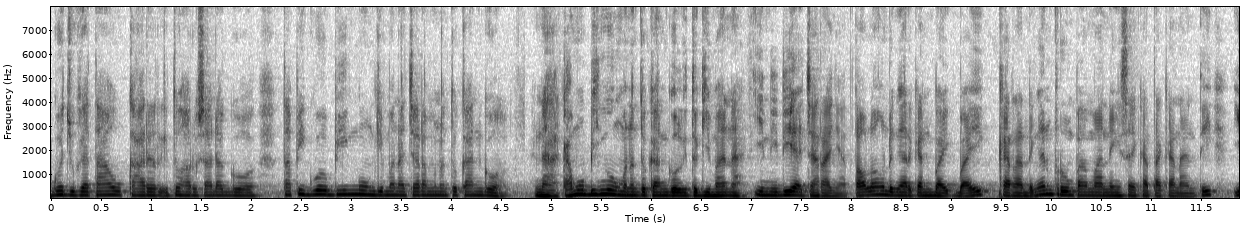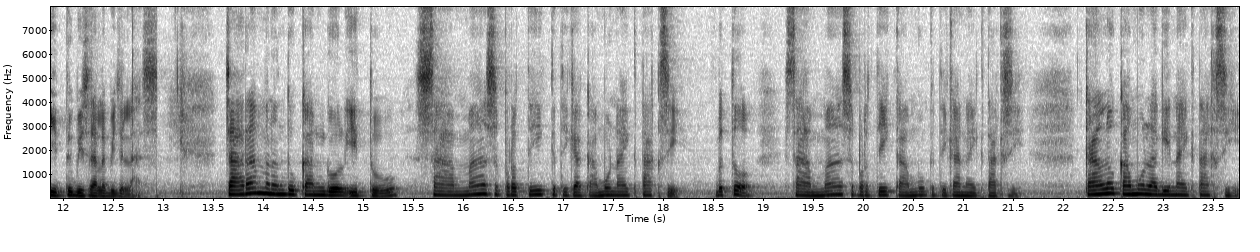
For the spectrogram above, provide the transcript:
Gue juga tahu karir itu harus ada goal. Tapi gue bingung gimana cara menentukan goal. Nah, kamu bingung menentukan goal itu gimana? Ini dia caranya. Tolong dengarkan baik-baik, karena dengan perumpamaan yang saya katakan nanti, itu bisa lebih jelas. Cara menentukan goal itu sama seperti ketika kamu naik taksi. Betul, sama seperti kamu ketika naik taksi. Kalau kamu lagi naik taksi,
